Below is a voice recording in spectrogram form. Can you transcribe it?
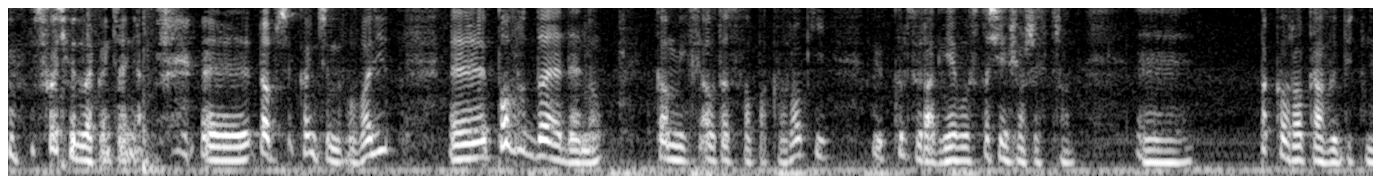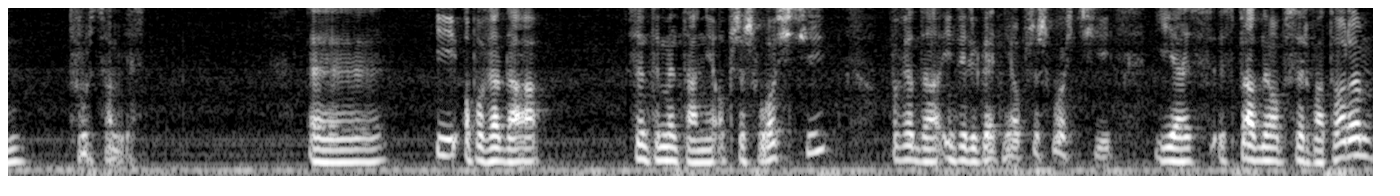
przechodzimy do zakończenia. E, Dobrze, kończymy powoli. Powrót do Edenu. Komiks autorstwa Paco Roki. Kultura gniewu, 176 stron. E, Paco Roka wybitnym twórcą jest. E, I opowiada sentymentalnie o przeszłości, opowiada inteligentnie o przeszłości, jest sprawnym obserwatorem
